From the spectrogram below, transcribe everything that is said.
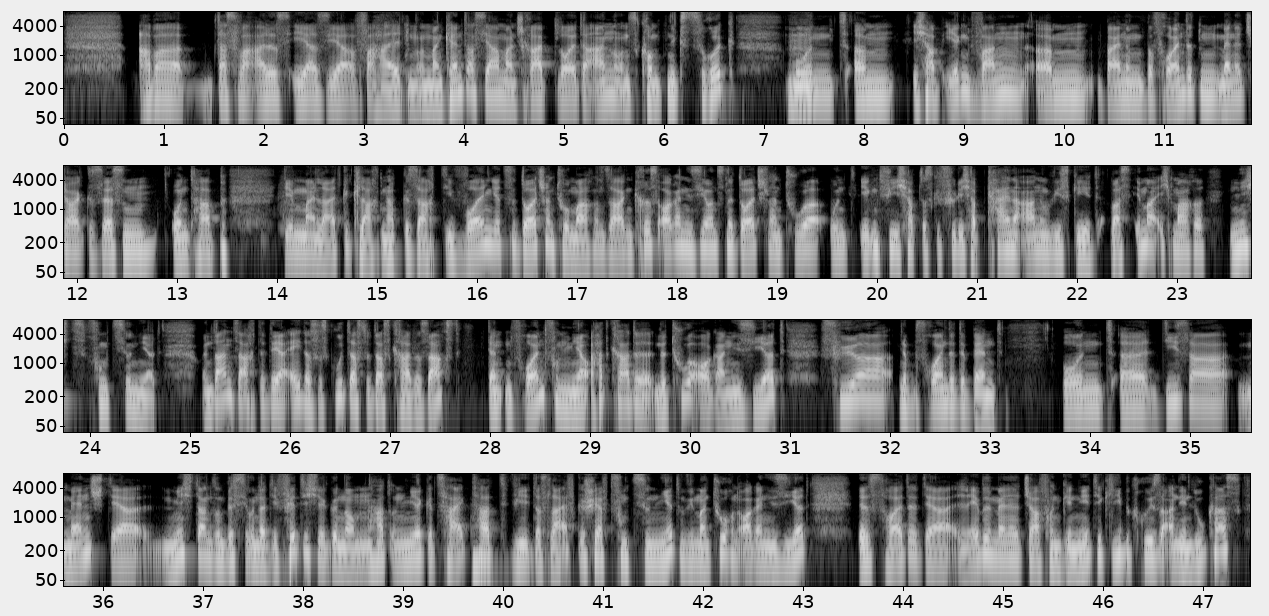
Aber das war alles eher sehr verhalten. Und man kennt das ja, man schreibt Leute an und es kommt nichts zurück. Mhm. Und ähm, ich habe irgendwann ähm, bei einem befreundeten Manager gesessen und habe dem mein Leid geklagt und habe gesagt, die wollen jetzt eine Deutschlandtour machen und sagen, Chris, organisiere uns eine Deutschlandtour und irgendwie, ich habe das Gefühl, ich habe keine Ahnung, wie es geht. Was immer ich mache, nichts funktioniert. Und dann sagte der, ey, das ist gut, dass du das gerade sagst denn ein Freund von mir hat gerade eine Tour organisiert für eine befreundete Band. Und äh, dieser Mensch, der mich dann so ein bisschen unter die Fittiche genommen hat und mir gezeigt hat, wie das Live-Geschäft funktioniert und wie man Touren organisiert, ist heute der Labelmanager von Genetik. Liebe Grüße an den Lukas.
